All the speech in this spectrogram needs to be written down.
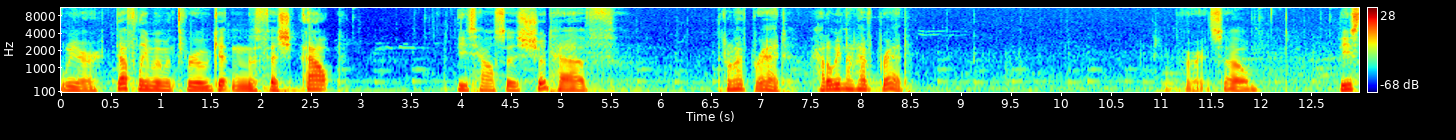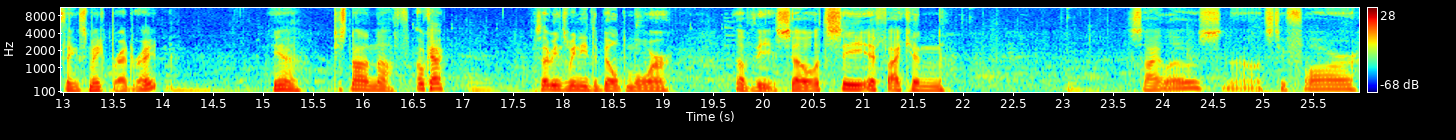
We are definitely moving through, getting the fish out. These houses should have... They don't have bread. How do we not have bread? Alright, so... These things make bread, right? Yeah, just not enough. Okay. So that means we need to build more of these. So let's see if I can... Silos? No, it's too far.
